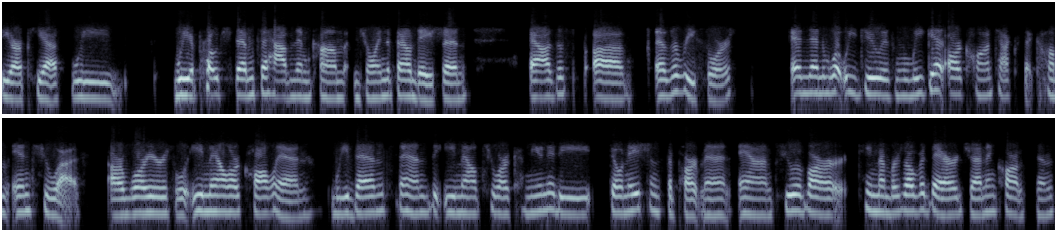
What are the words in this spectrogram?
CRPS, we we approach them to have them come join the foundation as a uh, as a resource. And then what we do is when we get our contacts that come into us, our warriors will email or call in. We then send the email to our community donations department and two of our team members over there, Jen and Constance,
